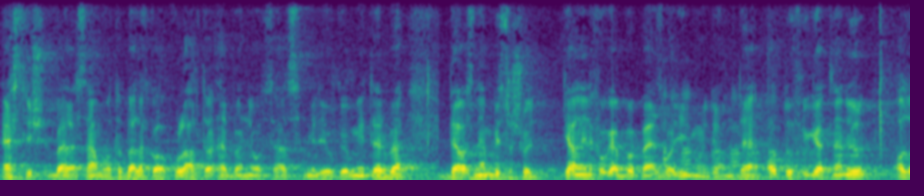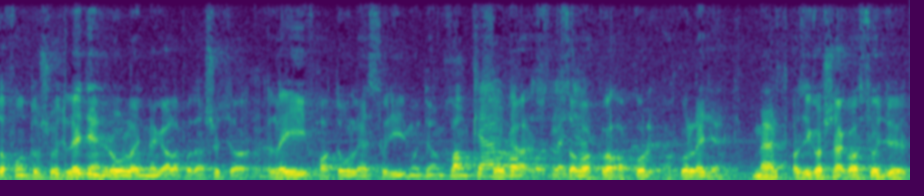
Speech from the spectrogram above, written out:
ezt is beleszámolta, belekalkulálta ebben 800 millió köbméterbe, de az nem biztos, hogy kellene fog ebből a percben, hogy így mondjam. De attól függetlenül az a fontos, hogy legyen róla egy megállapodás, hogyha leívható lesz, hogy így mondjam, banki szavakkal, akkor, akkor legyen. Mert az igazság az, hogy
